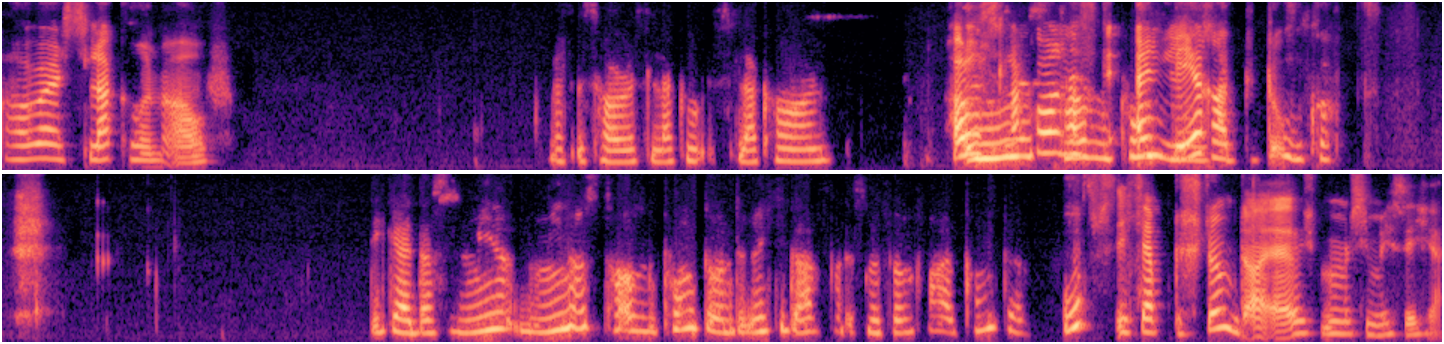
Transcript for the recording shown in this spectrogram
Horace Slughorn auf? Was ist Horace Slughorn? Horace Slughorn 1000 ist ein. Lehrer, du Dummkopf. Digga, das ist minus, minus 1000 Punkte und die richtige Antwort ist nur 500 Punkte. Ups, ich habe gestimmt. Ich bin mir ziemlich sicher.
